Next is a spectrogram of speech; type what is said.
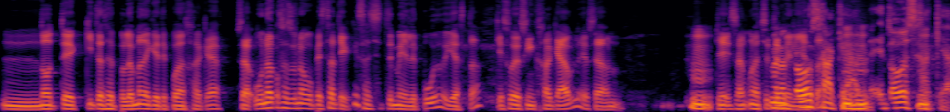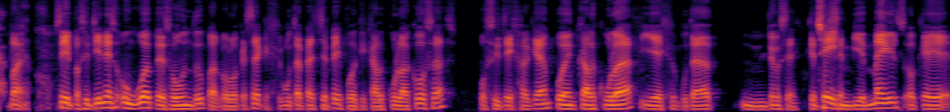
no te quitas el problema de que te puedan hackear. O sea, una cosa es una web estática que es HTML puro y ya está, que eso es inhackeable, o sea, Mm. todo es hackeable, todo es hackeable. sí, pues si tienes un WordPress o un Drupal o lo que sea que ejecuta PHP porque calcula cosas, pues si te hackean pueden calcular y ejecutar, mm, yo qué sé, que te envíen mails o que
